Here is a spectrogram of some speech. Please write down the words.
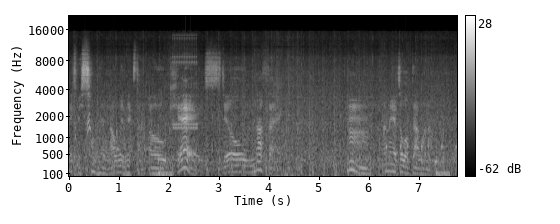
Makes me so mad. I'll win next time. Okay, still nothing. Hmm, I may have to look that one up.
